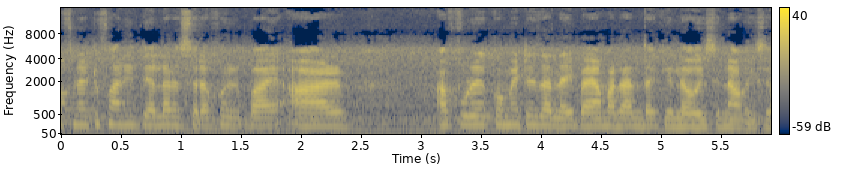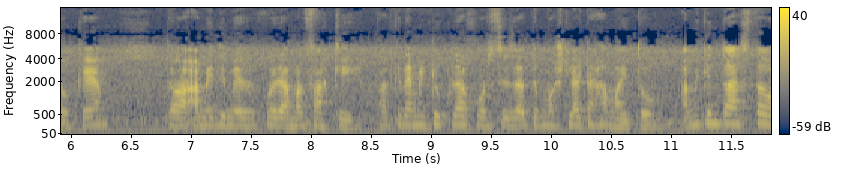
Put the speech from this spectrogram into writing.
আপনার একটু পানি দিয়ে লাড়াচাড়া করবাই, আর আপুরে কমেন্টে জানাইবাই আমার রান্দা কেলা হয়েছে না হয়েছে ওকে তো আমি দিমে করে আমার ফাঁকি। ফাঁকির আমি টুকরা করছি যাতে মশলাটা হামাইতো। আমি কিন্তু আস্তেও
